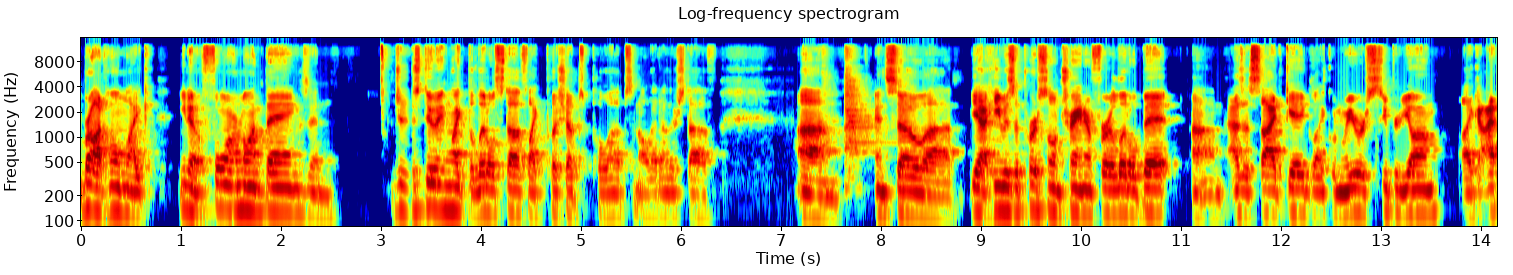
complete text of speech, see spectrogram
brought home like you know form on things and just doing like the little stuff like push-ups, pull-ups, and all that other stuff. Um, and so uh, yeah, he was a personal trainer for a little bit um, as a side gig, like when we were super young like I,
